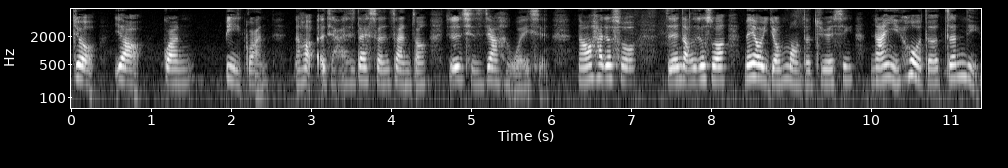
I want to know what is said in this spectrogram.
就要关闭关，然后而且还是在深山中，就是其实这样很危险。”然后他就说，子言导师就说：“没有勇猛的决心，难以获得真理。”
